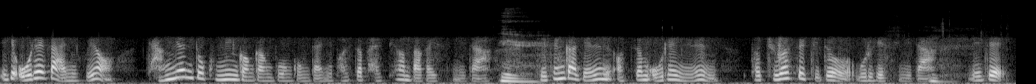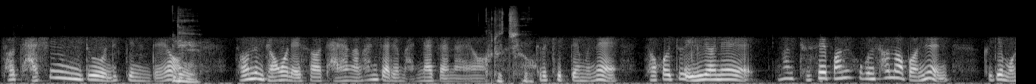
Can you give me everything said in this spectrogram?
이게 올해가 아니고요. 작년도 국민건강보험공단이 벌써 발표한 바가 있습니다. 예. 제 생각에는 어쩜 올해는 더 줄었을지도 모르겠습니다. 음. 이제 저 자신도 느끼는데요. 네. 저는 병원에서 다양한 환자를 만나잖아요. 그렇죠. 그렇기 때문에 적어도 1년에 한 두세 번 혹은 서너 번은 그게 뭐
